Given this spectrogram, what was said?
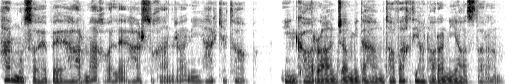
هر مصاحبه، هر مقاله، هر سخنرانی، هر کتاب این کار را انجام می دهم تا وقتی آنها را نیاز دارم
